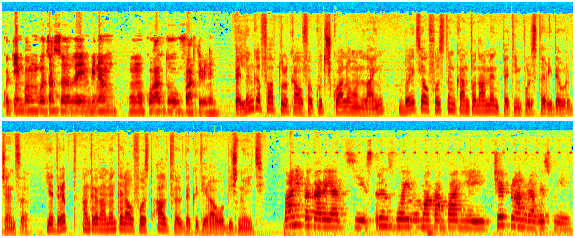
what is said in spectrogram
Cu timp am învățat să le îmbinăm unul cu altul foarte bine. Pe lângă faptul că au făcut școală online, băieții au fost în cantonament pe timpul stării de urgență. E drept, antrenamentele au fost altfel decât erau obișnuiți. Banii pe care i-ați strâns voi în urma campaniei, ce planuri aveți cu ei?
